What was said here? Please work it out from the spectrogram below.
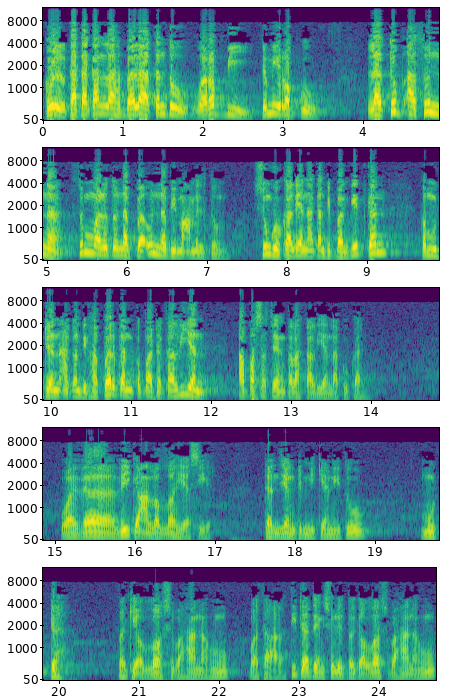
Kul katakanlah bala tentu wa rabbi demi Robku la tub'asunna summa lutunabba'unna bima amiltum. Sungguh kalian akan dibangkitkan kemudian akan dikabarkan kepada kalian apa saja yang telah kalian lakukan. Wadzalika 'ala Allah yasir. Dan yang demikian itu mudah bagi Allah Subhanahu wa taala. Tidak ada yang sulit bagi Allah Subhanahu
